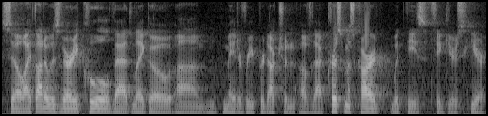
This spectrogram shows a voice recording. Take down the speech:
So I thought it was very cool that Lego um, made a reproduction of that Christmas card with these figures here.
